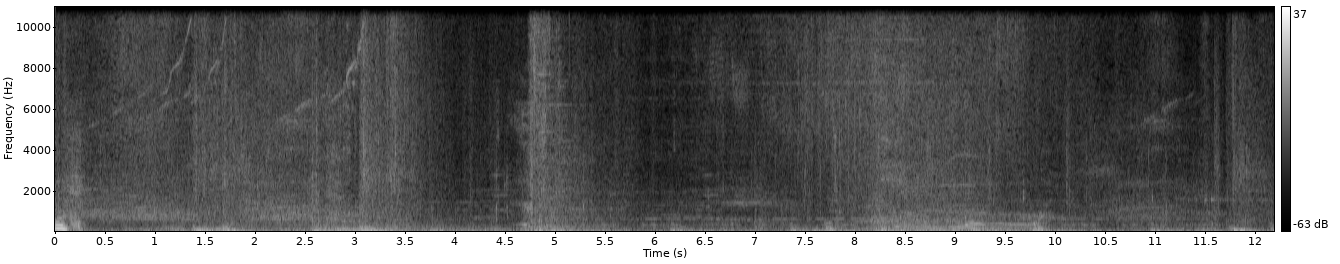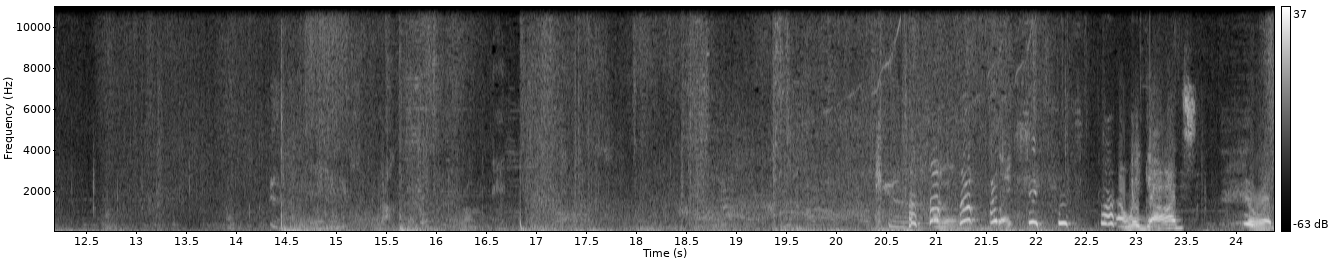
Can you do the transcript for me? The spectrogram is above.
Oof. I mean, like, Are we gods? Or what?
